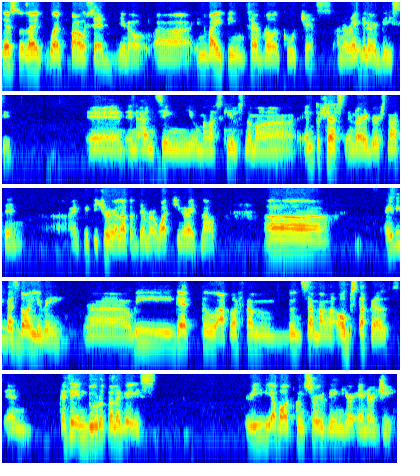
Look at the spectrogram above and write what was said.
just like what Pau said, you know, uh, inviting several coaches on a regular basis and enhancing yung mga skills ng mga enthusiasts and riders natin. Uh, I'm pretty sure a lot of them are watching right now. Uh, I think that's the only way. Uh, we get to accustom dun sa mga obstacles and kasi enduro talaga is really about conserving your energy.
